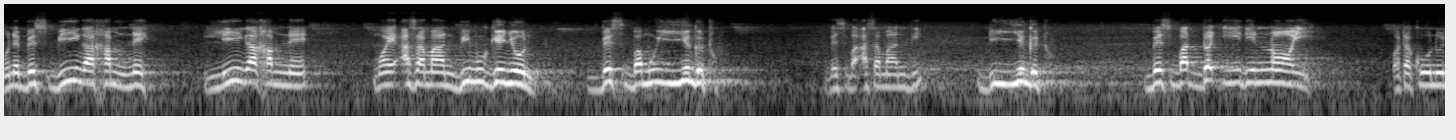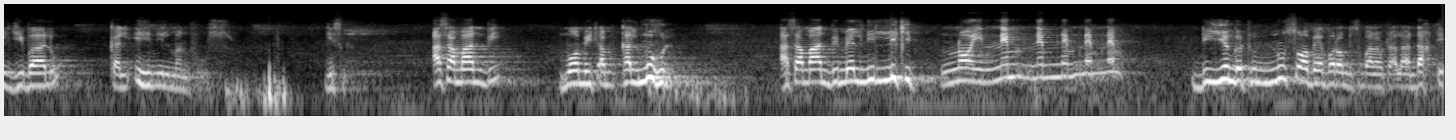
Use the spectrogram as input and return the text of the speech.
mu ne bés bii nga xam ne lii nga xam ne mooy asamaan bi mu géñoon bés ba muy yëngatu bés ba asamaan bi di yëngatu bés ba doj yi di nooy wa takunul jibaalu kal ihnil manfuus gis nga asamaan bi moom itam kal muhul asamaan bi mel ni liquide nooy nem nem nem nem nem di yëngatu nu soobee borom bi subhanahu wa taala ndaxte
